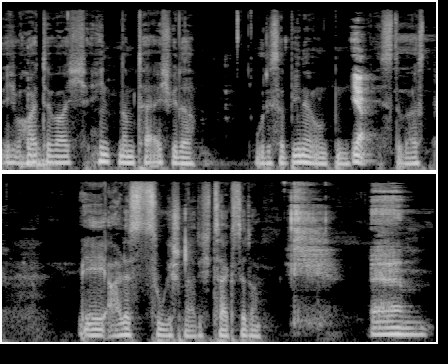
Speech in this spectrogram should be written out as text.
ich, heute war ich hinten am Teich wieder, wo die Sabine unten ja. ist, du weißt. Ey, alles zugeschneit, ich zeig's dir dann. Ähm,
